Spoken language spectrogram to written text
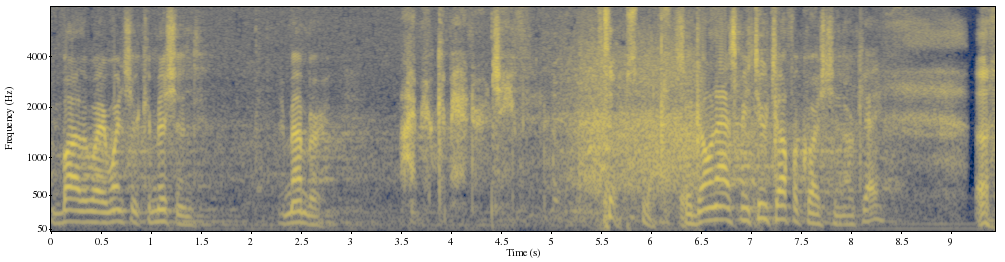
By the way, once you're commissioned, remember, I'm your commander in chief. so don't ask me too tough a question, okay? Uh,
